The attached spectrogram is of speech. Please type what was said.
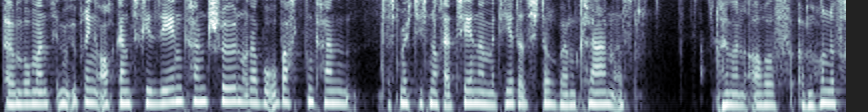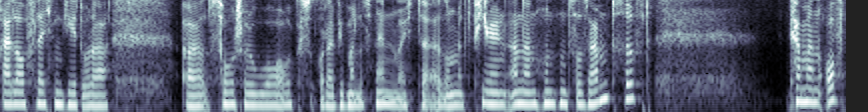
Ähm, wo man es im Übrigen auch ganz viel sehen kann, schön oder beobachten kann. Das möchte ich noch erzählen, damit jeder sich darüber im Klaren ist wenn man auf ähm, Hundefreilaufflächen geht oder äh, Social Walks oder wie man es nennen möchte, also mit vielen anderen Hunden zusammentrifft, kann man oft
